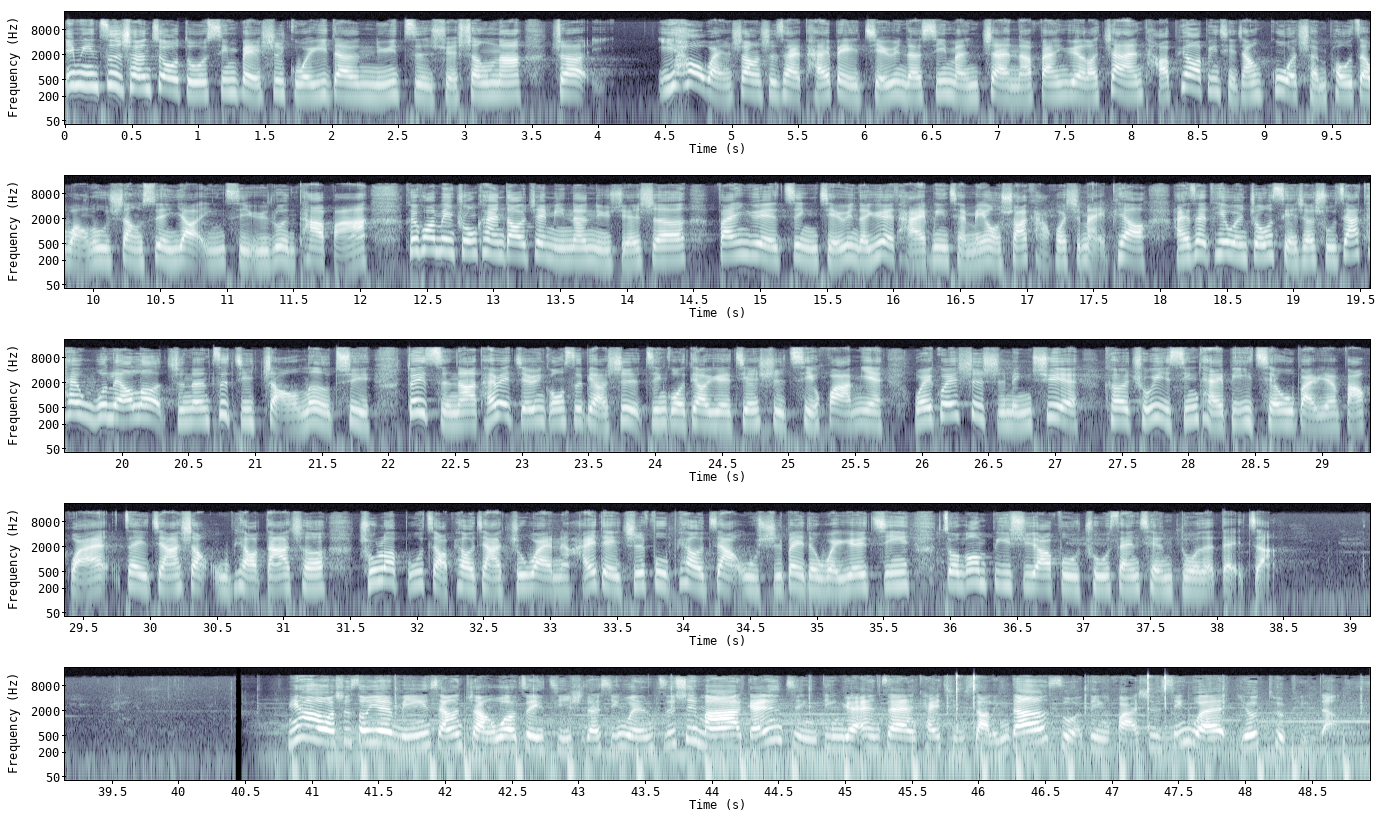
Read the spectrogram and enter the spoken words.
一名自称就读新北市国一的女子学生呢，这。一号晚上是在台北捷运的西门站呢，翻越了栅栏逃票，并且将过程抛在网络上炫耀，引起舆论挞伐。可以画面中看到这名呢女学生翻越进捷运的月台，并且没有刷卡或是买票，还在贴文中写着“暑假太无聊了，只能自己找乐趣”。对此呢，台北捷运公司表示，经过调阅监视器画面，违规事实明确，可处以新台币一千五百元罚款，再加上无票搭车，除了补缴票价之外呢，还得支付票价。五十倍的违约金，总共必须要付出三千多的代价。你好，我是宋彦明，想掌握最及时的新闻资讯吗？赶紧订阅、按赞、开启小铃铛，锁定华视新闻 YouTube 频道。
